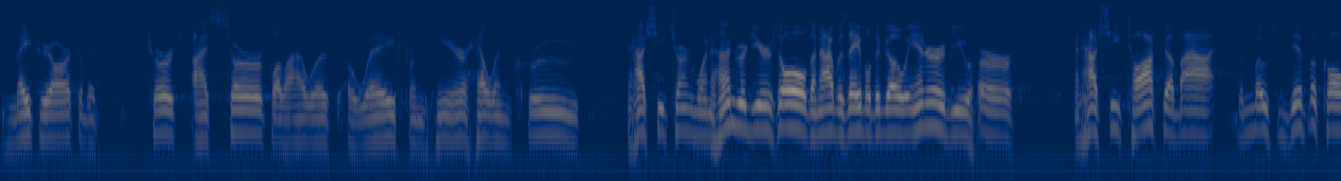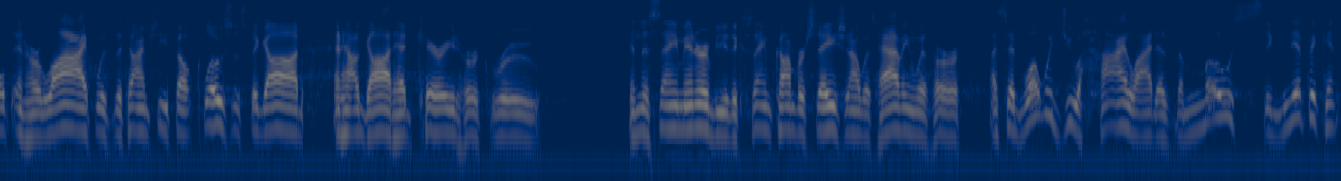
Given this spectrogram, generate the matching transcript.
a matriarch of a church I served while I was away from here, Helen Cruz, and how she turned 100 years old, and I was able to go interview her, and how she talked about the most difficult in her life was the time she felt closest to God and how God had carried her through. In the same interview, the same conversation I was having with her, I said, What would you highlight as the most significant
